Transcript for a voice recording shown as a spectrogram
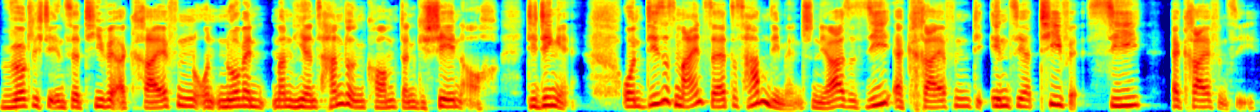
wirklich die Initiative ergreifen. Und nur wenn man hier ins Handeln kommt, dann geschehen auch die Dinge. Und dieses Mindset, das haben die Menschen, ja. Also sie ergreifen die Initiative. Sie ergreifen sie.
